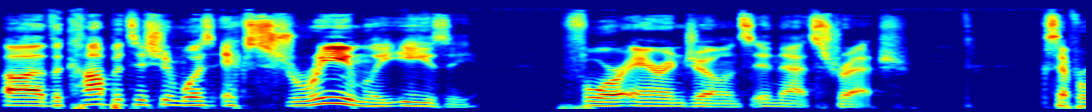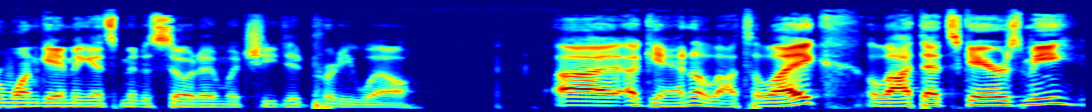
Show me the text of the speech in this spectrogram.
Uh, the competition was extremely easy for Aaron Jones in that stretch, except for one game against Minnesota in which he did pretty well. Uh, again, a lot to like, a lot that scares me.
